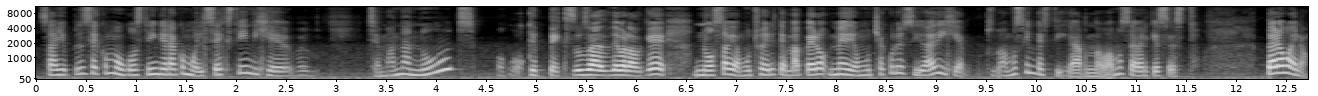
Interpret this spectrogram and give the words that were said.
O sea, yo pensé como ghosting era como el sexting, dije, ¿se manda nudes? O qué pex, o sea, de verdad que no sabía mucho del tema, pero me dio mucha curiosidad y dije, pues vamos a investigar, ¿no? Vamos a ver qué es esto. Pero bueno,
